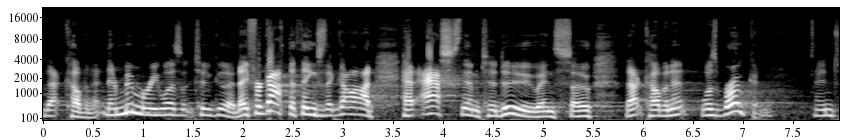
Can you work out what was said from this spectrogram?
that covenant. Their memory wasn't too good. They forgot the things that God had asked them to do, and so that covenant was broken. And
